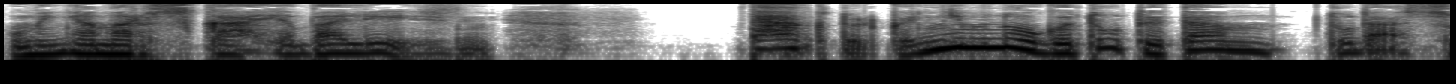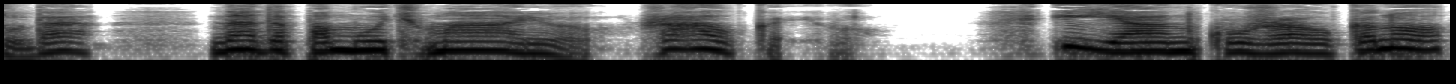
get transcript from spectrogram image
У меня морская болезнь. Так только немного тут и там, туда-сюда. Надо помочь Марио, жалко его. И Янку жалко, но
